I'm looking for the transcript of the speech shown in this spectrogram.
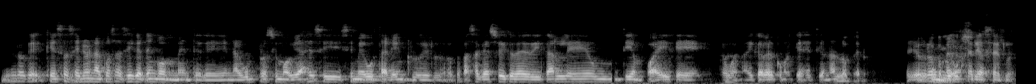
Yo creo que, que esa sería una cosa así que tengo en mente, que en algún próximo viaje sí, sí me gustaría incluirlo. Lo que pasa es que eso hay que dedicarle un tiempo ahí que, que, bueno, hay que ver cómo hay que gestionarlo, pero, pero yo creo que me gustaría hacerlo.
